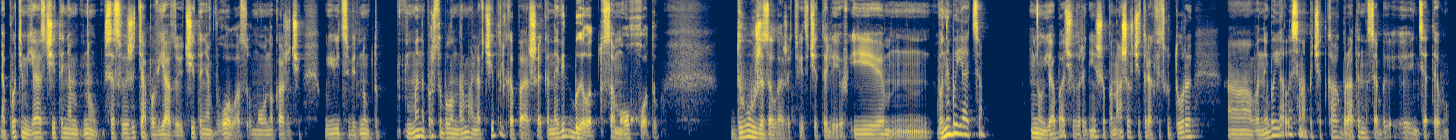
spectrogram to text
А потім я з читанням ну, все своє життя пов'язую, читанням вголос, умовно кажучи, уявіть собі. Ну, то в мене просто була нормальна вчителька перша, яка не відбила ту саму охоту. Дуже залежить від вчителів. І вони бояться. Ну, я бачу раніше по наших вчителях фізкультури, вони боялися на початках брати на себе е, ініціативу.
